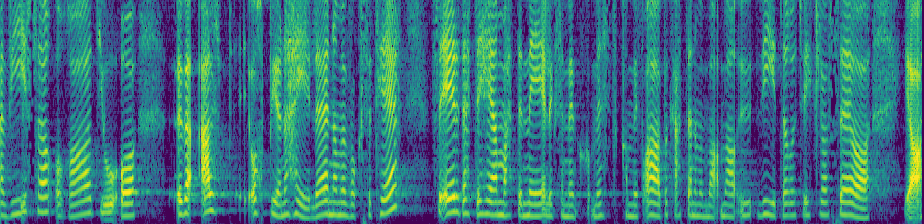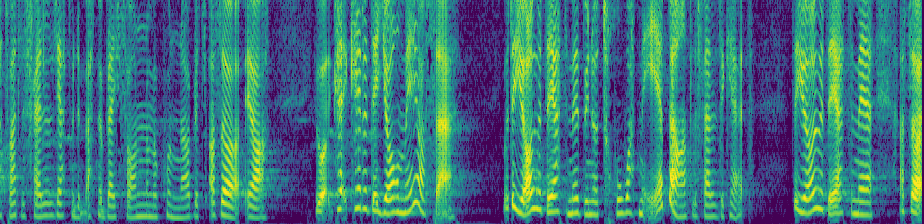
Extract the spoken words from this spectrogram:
aviser og radio og overalt opp gjennom hele når vi vokser til, så er det dette her med at vi, liksom, vi kommer fra apekattene, vi, vi har videreutvikla oss, og ja, at det var tilfeldig at, at, vi ble sånn og vi kunne blitt altså, ja. Jo, hva, hva, er det det gjør med oss? Jo, det gjør jo det at vi begynner å tro at vi er bare en tilfeldighet. Det gjør jo det at vi Altså,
